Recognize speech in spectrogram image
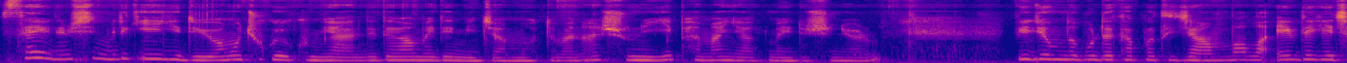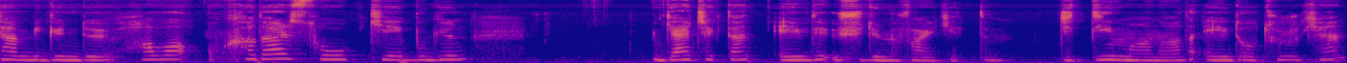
Sevdim şimdilik iyi gidiyor ama çok uykum geldi. Devam edemeyeceğim muhtemelen. Şunu yiyip hemen yatmayı düşünüyorum. Videomu da burada kapatacağım. Valla evde geçen bir gündü. Hava o kadar soğuk ki bugün gerçekten evde üşüdüğümü fark ettim. Ciddi manada evde otururken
